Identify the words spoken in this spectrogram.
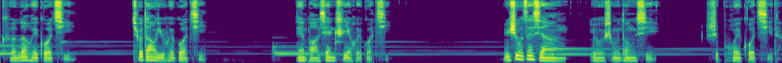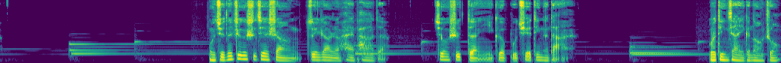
可乐会过期，秋刀鱼会过期，连保鲜纸也会过期。于是我在想，有什么东西是不会过期的？我觉得这个世界上最让人害怕的，就是等一个不确定的答案。我定下一个闹钟，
